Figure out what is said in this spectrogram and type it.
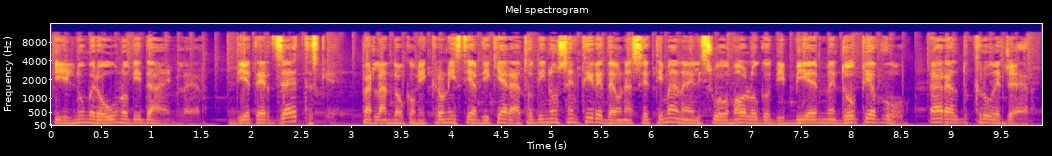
Il numero uno di Daimler, Dieter Zetske, parlando con i cronisti ha dichiarato di non sentire da una settimana il suo omologo di BMW, Harald Kreuger,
